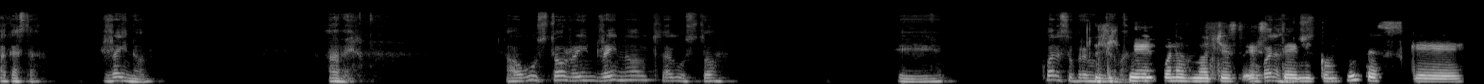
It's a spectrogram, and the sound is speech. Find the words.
Acá está. Reynold. A ver. Augusto, Reynolds, Augusto. Eh, ¿Cuál es tu pregunta? buenas noches. Este, Mi consulta es que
